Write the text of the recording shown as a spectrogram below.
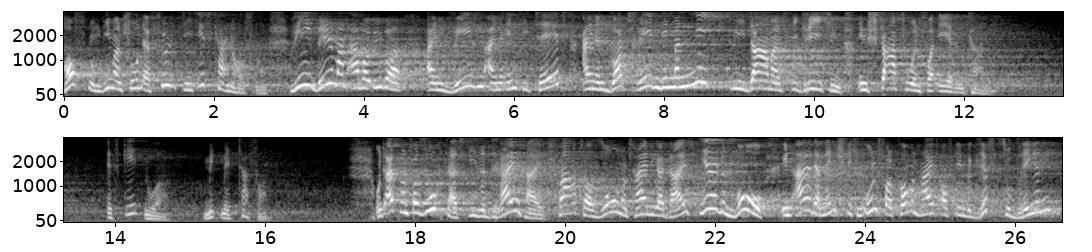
Hoffnung, die man schon erfüllt sieht, ist keine Hoffnung. Wie will man aber über ein Wesen, eine Entität, einen Gott reden, den man nicht wie damals die Griechen in Statuen verehren kann? Es geht nur mit Metaphern. Und als man versucht hat, diese Dreiheit, Vater, Sohn und Heiliger Geist, irgendwo in all der menschlichen Unvollkommenheit auf den Begriff zu bringen,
